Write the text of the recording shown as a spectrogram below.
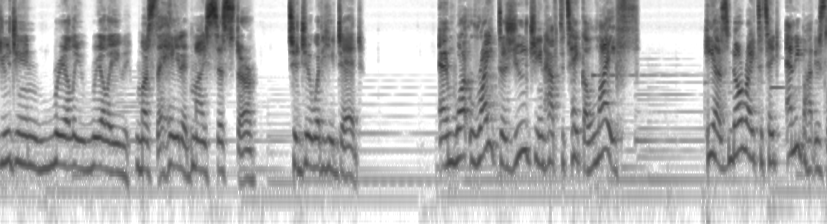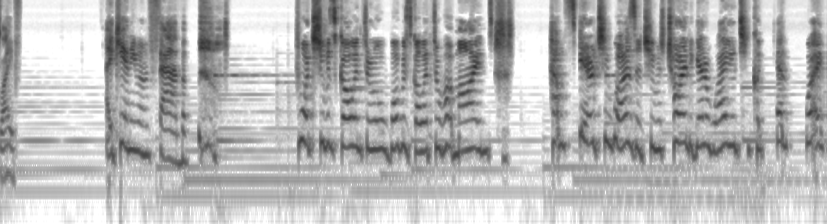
Eugene really, really must have hated my sister to do what he did. And what right does Eugene have to take a life? He has no right to take anybody's life. I can't even fathom what she was going through, what was going through her mind, how scared she was, and she was trying to get away and she couldn't get away.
